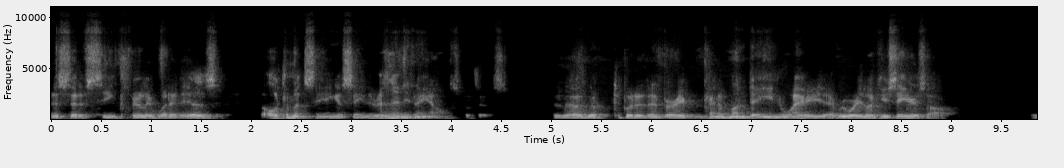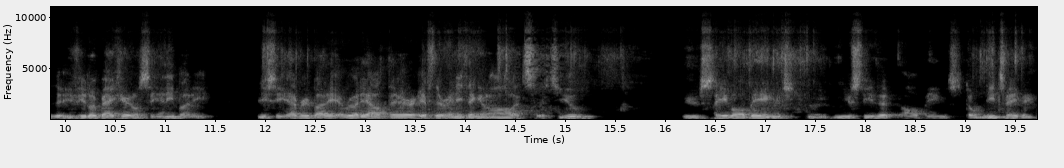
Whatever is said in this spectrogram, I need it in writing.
instead of seeing clearly what it is, the ultimate seeing is seeing there isn't anything else but this. The, the, to put it in a very kind of mundane way, everywhere you look, you see yourself. If you look back here, you don't see anybody. You see everybody, everybody out there. If they're anything at all, it's it's you. You save all beings. You see that all beings don't need saving,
